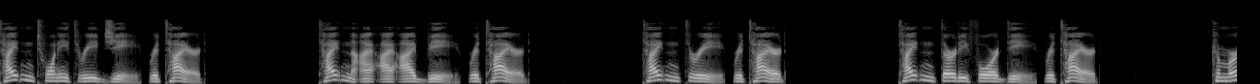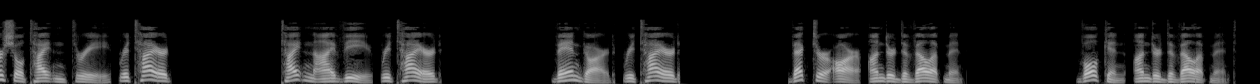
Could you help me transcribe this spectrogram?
Titan 23G, retired. Titan IIIB, retired. Titan 3, retired. Titan 34D, retired. Commercial Titan 3, retired Titan IV, retired. Vanguard, retired. Vector R, under development. Vulcan, under development.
